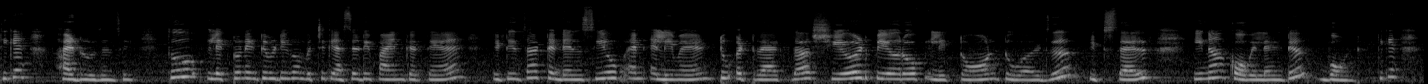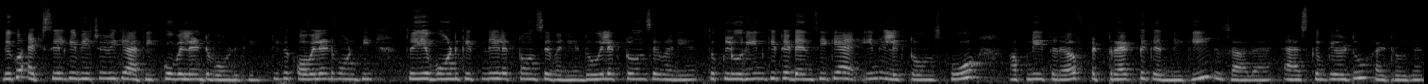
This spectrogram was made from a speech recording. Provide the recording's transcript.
ठीक है? हाइड्रोजन से। तो इलेक्ट्रोनेगेटिविटी को हम बच्चे कैसे डिफाइन करते हैं? It is the tendency of an element to attract the shared pair of electron towards itself in a covalent bond ठीक है? देखो एच के बीच में भी क्या थी? कोवेलेंट बॉन्ड थी। ठीक है? कोवेलेंट बॉन्ड थी। तो ये बॉन्ड कितने इलेक्ट्रॉन से बनी है? दो इलेक्ट्रॉन से बनी है। तो क्लोरीन की टेंडेंसी क्या है? इन इलेक्ट्रॉन्स को अपनी तरफ़ अट्रैक्ट करने की ज़्यादा है एज़ कंपेयर टू हाइड्रोजन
